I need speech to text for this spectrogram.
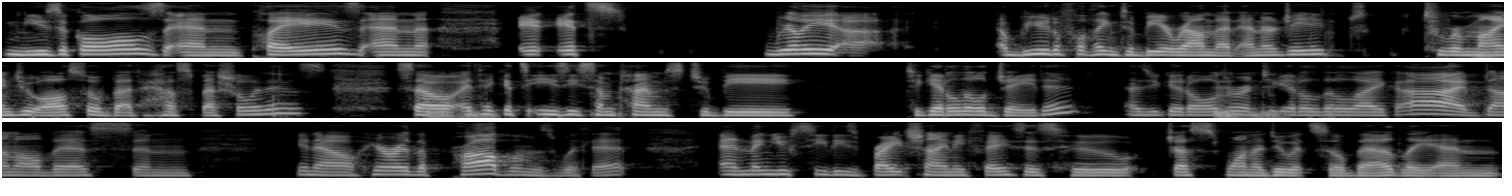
musicals and plays and it, it's really a, a beautiful thing to be around that energy t- to remind you also about how special it is so i Mhm. think it's easy sometimes to be to get a little jaded as you get older and to Mhm. get a little like ah i've done all this and you know here are the problems with it and then you see these bright shiny faces who just want to do it so badly and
